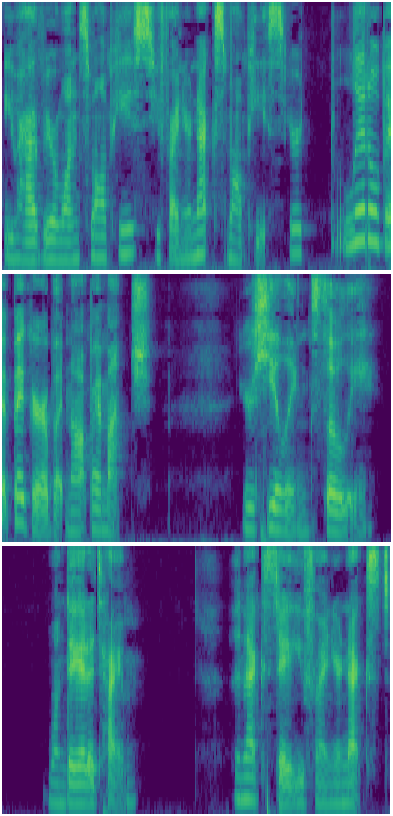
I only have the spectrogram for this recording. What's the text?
you have your one small piece, you find your next small piece. You're a little bit bigger, but not by much. You're healing slowly, one day at a time. The next day, you find your next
